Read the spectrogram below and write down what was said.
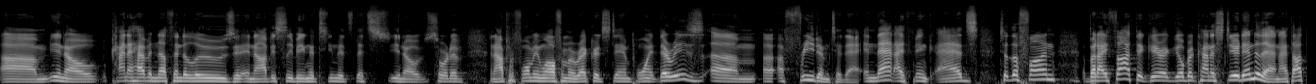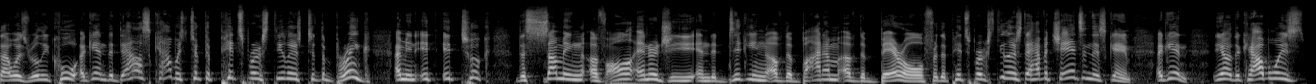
um, you know, kind of having nothing to lose and, obviously being a team that's, that's, you know, sort of not performing well from a record standpoint. There is um, a, a freedom to that. And that, I think, adds to the fun. But but I thought that Garrett Gilbert kind of steered into that, and I thought that was really cool. Again, the Dallas Cowboys took the Pittsburgh Steelers to the brink. I mean, it, it took the summing of all energy and the digging of the bottom of the barrel for the Pittsburgh Steelers to have a chance in this game. Again, you know, the Cowboys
